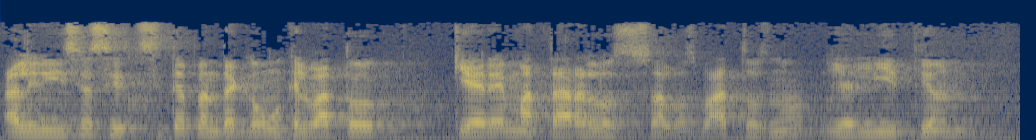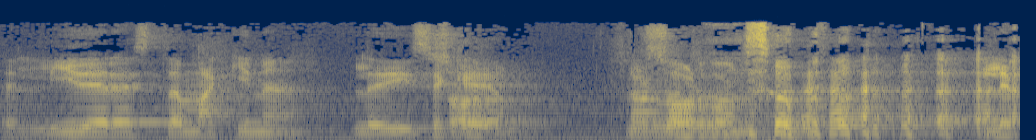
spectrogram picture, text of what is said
Al inicio sí, sí te planteé como que el vato quiere matar a los, a los vatos, ¿no? Y el Ition, el líder de esta máquina, le dice que... Sordon. Sordon. le,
